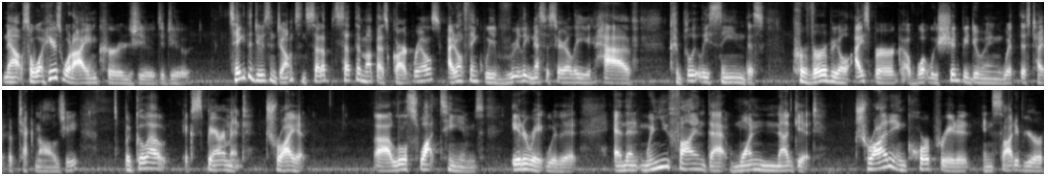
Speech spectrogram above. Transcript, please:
Now, so what, here's what I encourage you to do. Take the do's and don'ts and set up set them up as guardrails. I don't think we've really necessarily have completely seen this proverbial iceberg of what we should be doing with this type of technology. But go out, experiment, try it, uh, little SWAT teams, iterate with it. And then when you find that one nugget, try to incorporate it inside of your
